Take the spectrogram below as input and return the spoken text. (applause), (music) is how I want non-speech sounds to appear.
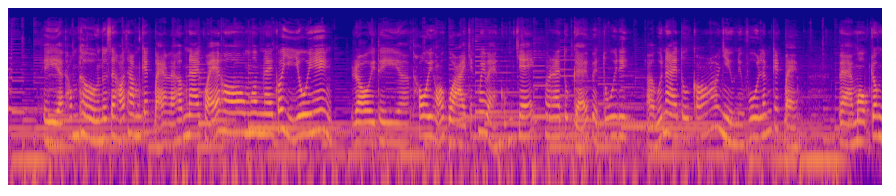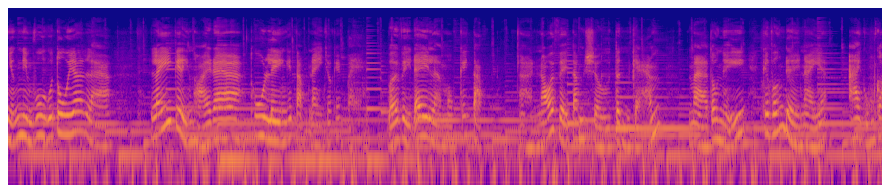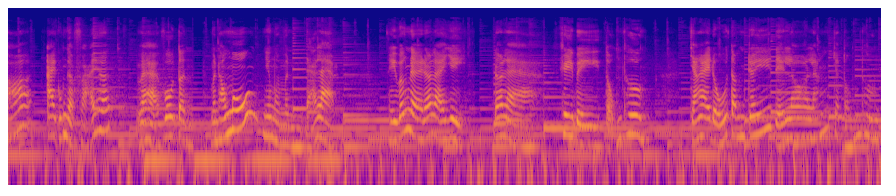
Thì à, thông thường tôi sẽ hỏi thăm các bạn là hôm nay khỏe không, hôm nay có gì vui hiên. Rồi thì à, thôi hỏi hoài chắc mấy bạn cũng chán. Hôm nay tôi kể về tôi đi. À, bữa nay tôi có nhiều niềm vui lắm các bạn và một trong những niềm vui của tôi á, là lấy cái điện thoại ra thu liền cái tập này cho các bạn. Bởi vì đây là một cái tập à, nói về tâm sự tình cảm. Mà tôi nghĩ cái vấn đề này á ai cũng có ai cũng gặp phải hết. Và vô tình mình không muốn nhưng mà mình đã làm. Thì vấn đề đó là gì? Đó là khi bị tổn thương. Chẳng ai đủ tâm trí để lo lắng cho tổn thương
